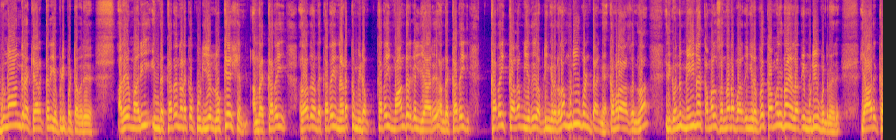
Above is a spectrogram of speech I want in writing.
குணாங்கிற கேரக்டர் எப்படிப்பட்டவர்? அதே மாதிரி இந்த கதை நடக்கக்கூடிய லொகேஷன் அந்த கதை அதாவது அந்த கதை நடக்கும் இடம் கதை மாந்தர்கள் யாரு அந்த கதை கதை களம் எது அப்படிங்கிறதெல்லாம் முடிவு பண்ணிட்டாங்க. கமலஹாசன்லாம் இதுக்கு வந்து மெயினாக கமல் சந்தான பாரதிங்கிறப்ப கமல் தான் எல்லாத்தையும் முடிவு பண்ணுறாரு யார் க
